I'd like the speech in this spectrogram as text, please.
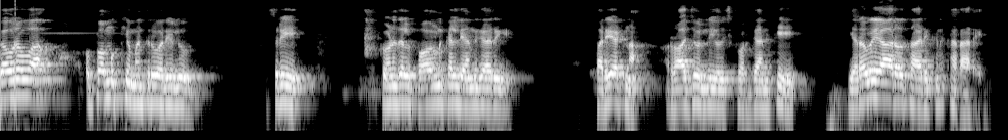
గౌరవ ఉప ముఖ్యమంత్రి వర్యులు శ్రీ కొణిదల పవన్ కళ్యాణ్ గారి పర్యటన రాజోల్ నియోజకవర్గానికి ఇరవై ఆరో తారీఖున ఖరారైంది.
